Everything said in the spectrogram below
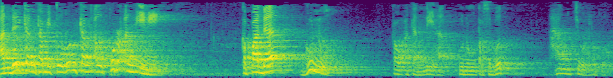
Andaikan kami turunkan Al-Qur'an ini kepada gunung, kau akan lihat gunung tersebut hancur lebur.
